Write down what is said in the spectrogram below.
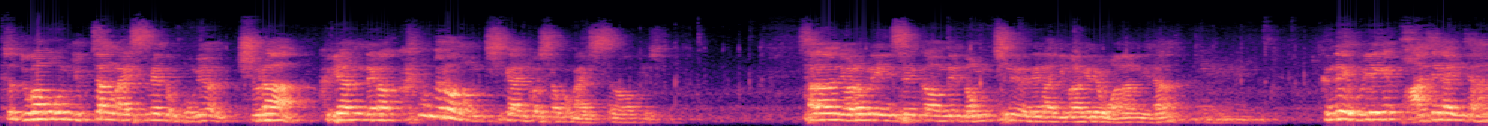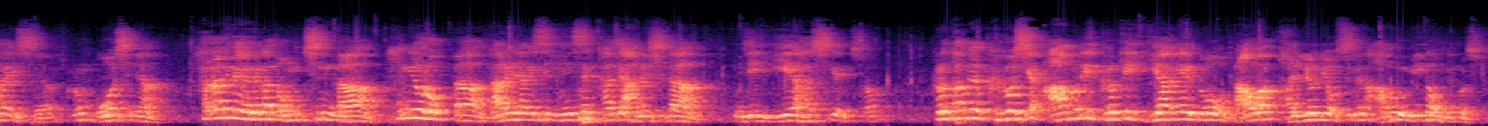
그래서 누가복음 6장 말씀에도 보면 주라 그리하면 내가 흔들어 넘치게 할 것이라고 말씀하고 계십니다. 사랑하는 여러분의 인생 가운데 넘치는 은혜가 임하기를 원합니다. 근데 우리에게 과제가 이제 하나 있어요. 그럼 무엇이냐? 하나님의 은혜가 넘친다, 풍요롭다, 나를 향해서 인색하지 않으시다. 이제 이해하시겠죠? 그렇다면 그것이 아무리 그렇게 이야기해도 나와 관련이 없으면 아무 의미가 없는 것이죠.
